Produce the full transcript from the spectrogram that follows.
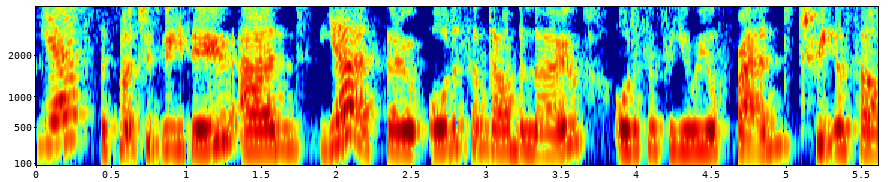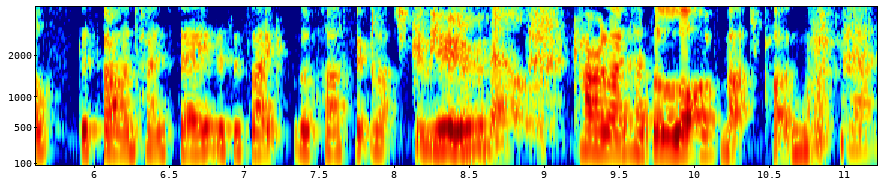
Yes. as much as we do. And yeah, so order some down below. Order some for you or your friend. Treat yourself this Valentine's Day. This is like the perfect match for Treat you. yourself. Caroline has a lot of match puns. Yeah.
